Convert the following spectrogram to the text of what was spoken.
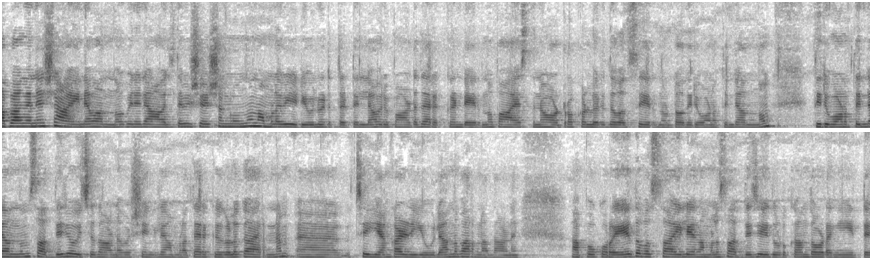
അപ്പോൾ അങ്ങനെ ഷായിന വന്നു. പിന്നെ രാവിലത്തെ വിശേഷങ്ങളൊന്നും നമ്മളെ വീഡിയോയിൽ എടുത്തിട്ടില്ല. ഒരുപാട് തിരക്കുണ്ടായിരുന്നു. പായസത്തിന് ഓർഡറൊക്കെ ഉള്ളൊരു ദിവസമായിരുന്നു കേട്ടോ തിരുവോണത്തിന്റെ അന്നും. തിരുവോണത്തിന്റെ അന്നും സദ്യ ചോദിച്ചതാണ്. പക്ഷേ പക്ഷേങ്കിൽ നമ്മളെ തിരക്കുകൾ കാരണം ചെയ്യാൻ കഴിയൂല എന്ന് പറഞ്ഞതാണ്. അപ്പോൾ കുറേ ദിവസമായില്ലേ നമ്മൾ സദ്യ ചെയ്ത് കൊടുക്കാൻ തുടങ്ങിയിട്ട്.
